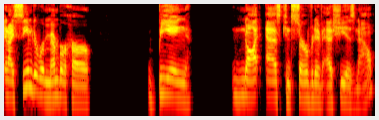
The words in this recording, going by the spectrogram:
and I seem to remember her being not as conservative as she is now.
